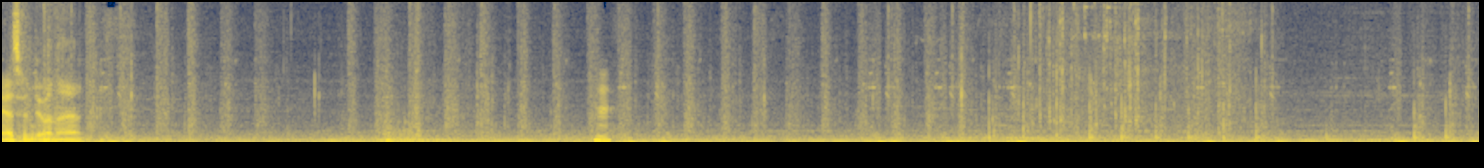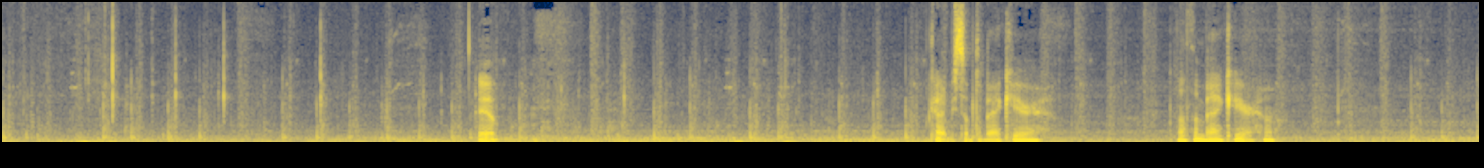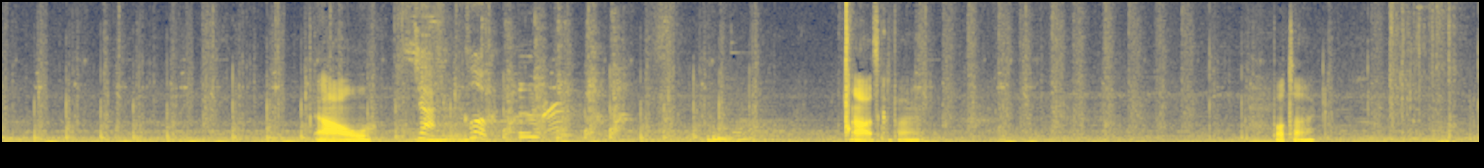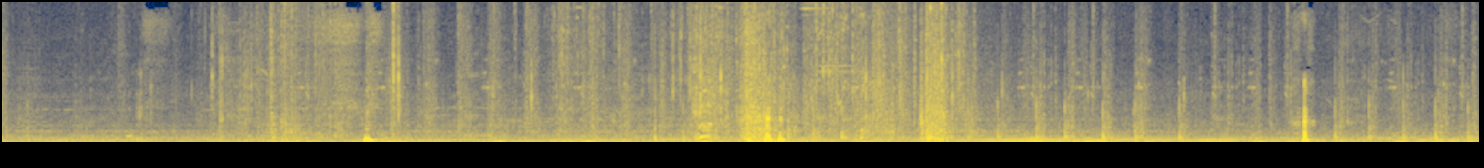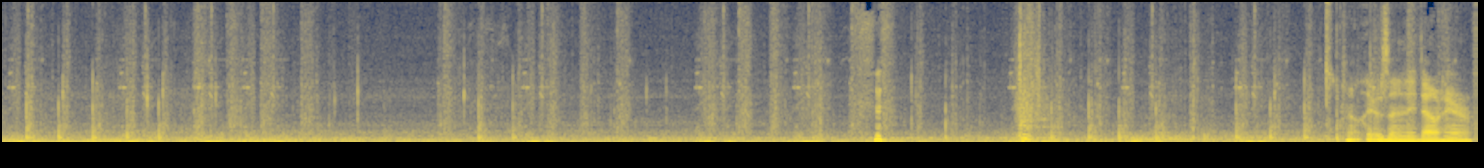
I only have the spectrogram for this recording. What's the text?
Yeah, it's been doing that. Hmm. Yep. Gotta be something back here. Nothing back here, huh? Oh. Jack, cloak. Oh, it's down here.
